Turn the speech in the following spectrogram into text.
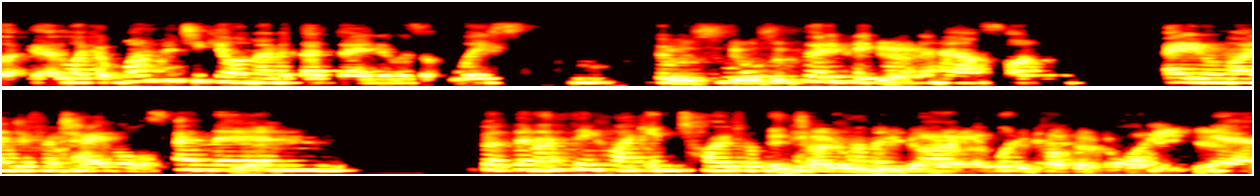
like, like at one particular moment that day, there was at least there It was, was- it more was than a- thirty people yeah. in the house on eight or nine different tables, and then. But then I think like in total, In total, come we and go, got- it would have been clocked over over 40. 40, yeah. yeah.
